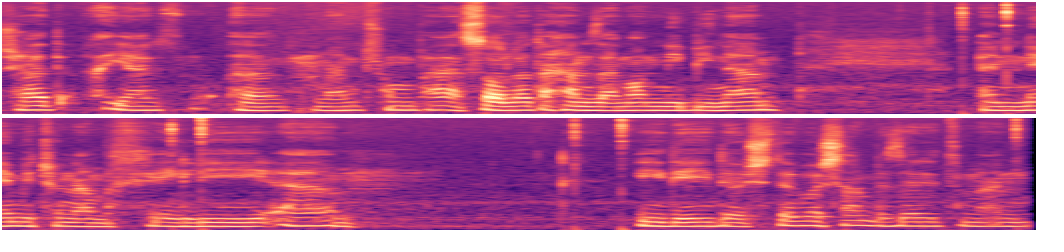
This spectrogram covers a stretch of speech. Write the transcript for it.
شاید اگر من چون سالات همزمان می‌بینم نمی‌تونم خیلی ایده ای داشته باشم. بذارید من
